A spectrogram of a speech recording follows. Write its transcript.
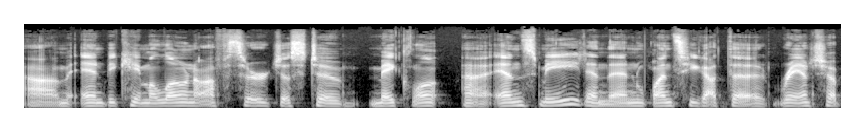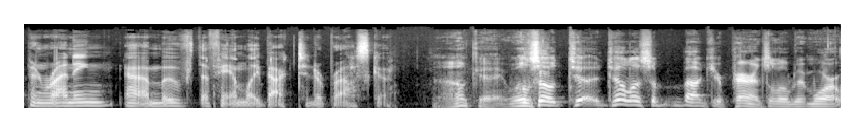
um, and became a loan officer just to make lo- uh, ends meet. And then once he got the ranch up and running, uh, moved the family back to Nebraska. Okay. Well, so t- tell us about your parents a little bit more.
